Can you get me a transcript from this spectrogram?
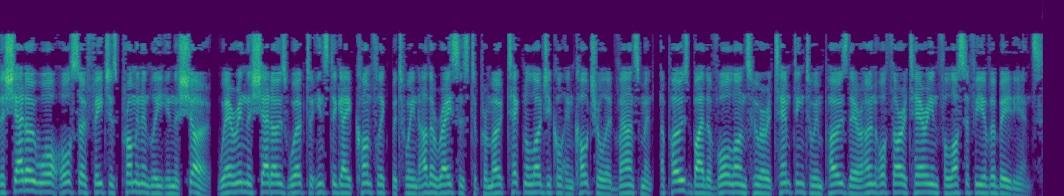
The Shadow War also features prominently in the show, wherein the Shadows work to instigate conflict between other races to promote technological and cultural advancement, opposed by the Vorlons who are attempting to impose their own authoritarian philosophy of obedience.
